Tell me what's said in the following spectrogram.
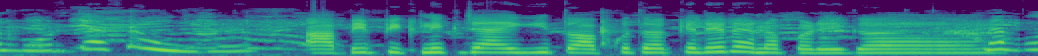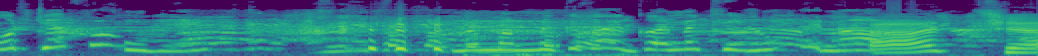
बोर कैसे होंगे आप ही पिकनिक जाएगी तो आपको तो अकेले रहना पड़ेगा। मैं बोर कैसे होंगी मैं मम्मी के साथ घर में खेलूँगी ना। अच्छा।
